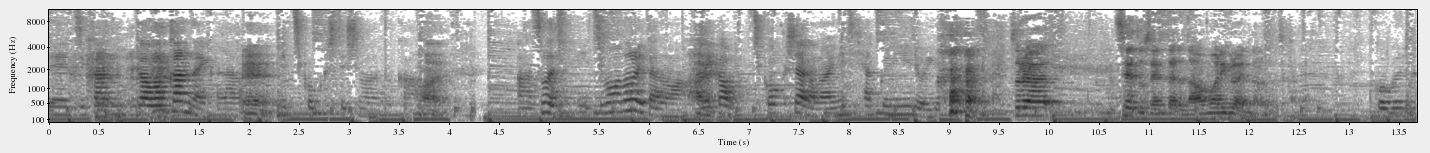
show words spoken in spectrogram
で時間が分かんないから、ええ。で遅刻してしまうとか、はい。あそうですね。一番驚いたのははいあれかも、遅刻者が毎日100人以上いる。それは生徒全体で何割ぐらいになるんですかね？5分の1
